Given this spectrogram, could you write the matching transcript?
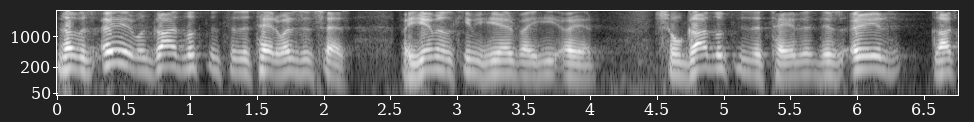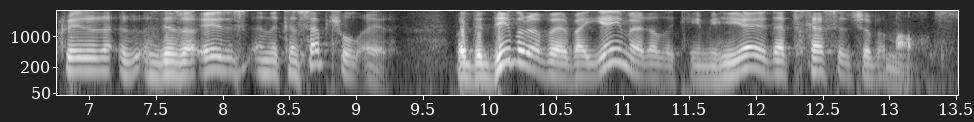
In other words, Eir, when God looked into the Torah, what does it say? Vayemer Elikim Yehi Eir, Vayehi Eir. So God looked into the Torah, there's Eir, God created, there's a Eir in the conceptual Eir. But the Dibur of Eir, Vayemer Elikim Yehi Eir, that's Chesed Sheba Malchus.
